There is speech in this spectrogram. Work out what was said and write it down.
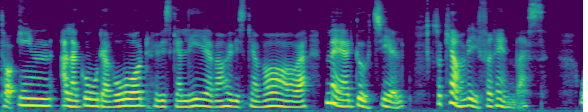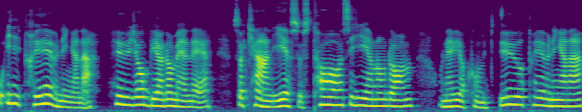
ta in alla goda råd, hur vi ska leva, hur vi ska vara med Guds hjälp, så kan vi förändras. Och i prövningarna, hur jobbiga de än är, så kan Jesus ta oss igenom dem och när vi har kommit ur prövningarna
